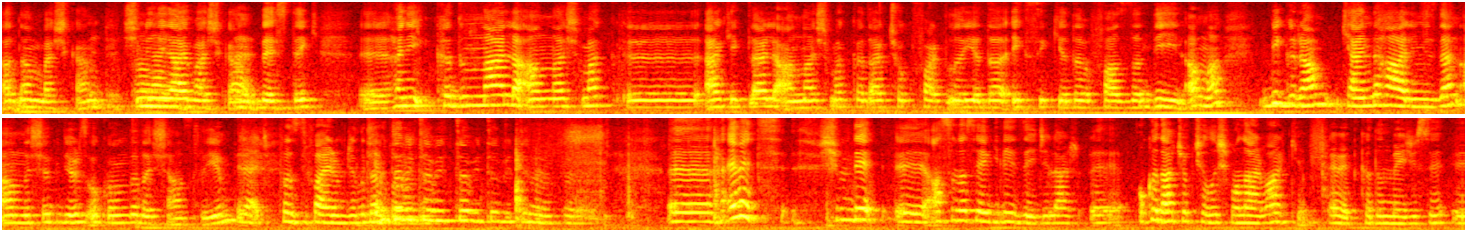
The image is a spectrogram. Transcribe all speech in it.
Adnan Başkan, Evet, şimdi Alay- Nilay Başkan Evet. destek. E, hani kadınlarla anlaşmak, e, erkeklerle anlaşmak kadar çok farklı ya da eksik ya da fazla değil ama bir gram kendi halimizden anlaşabiliyoruz. O konuda da şanslıyım. Birazcık pozitif ayrımcılık Tabii yapalım. tabii tabii tabii tabii. tabii. Ee, evet, şimdi e, aslında sevgili izleyiciler, e, o kadar çok çalışmalar var ki. Evet, Kadın Meclisi, e,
